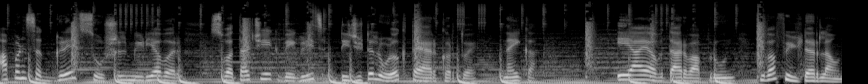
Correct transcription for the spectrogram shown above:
आपण सगळेच सोशल मीडियावर स्वतःची एक वेगळीच डिजिटल ओळख तयार करतोय नाही का? ए आय अवतार वापरून किंवा फिल्टर लावून.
